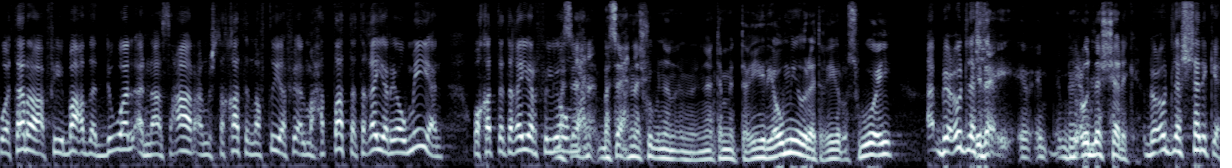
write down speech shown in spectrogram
وترى في بعض الدول أن أسعار المشتقات النفطية في المحطات تتغير يوميا وقد تتغير في اليوم. بس إحنا بس إحنا شو بدنا نعتمد تغيير يومي ولا تغيير أسبوعي؟ بيعود للشركة بيعود للشركة. بيعود للشركة.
